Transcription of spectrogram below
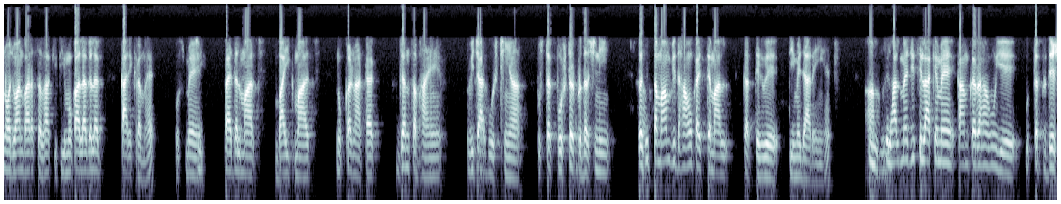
नौजवान भारत सभा की टीमों का अलग अलग कार्यक्रम है। उसमें पैदल मार्च बाइक मार्च नुक्कड़ नाटक जनसभाएँ विचार गोष्ठियाँ पुस्तक पोस्टर प्रदर्शनी तो तमाम विधाओं का इस्तेमाल करते हुए टीमें जा रही हैं। फ़िलहाल मैं जिस इलाके में काम कर रहा हूँ ये उत्तर प्रदेश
